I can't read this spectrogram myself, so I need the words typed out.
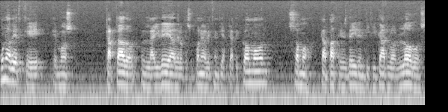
Una vez que hemos captado la idea de lo que supone la licencia Creative Commons, somos capaces de identificar los logos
